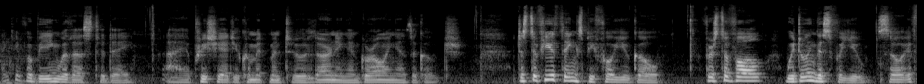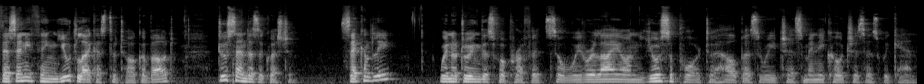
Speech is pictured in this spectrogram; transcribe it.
Thank you for being with us today. I appreciate your commitment to learning and growing as a coach. Just a few things before you go. First of all, we're doing this for you, so if there's anything you'd like us to talk about, do send us a question. Secondly, we're not doing this for profit, so we rely on your support to help us reach as many coaches as we can.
